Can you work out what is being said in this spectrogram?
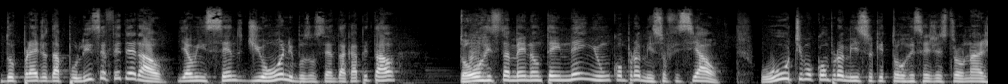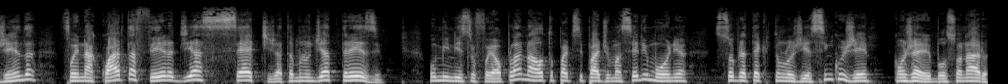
do prédio da Polícia Federal e ao incêndio de ônibus no centro da capital, Torres também não tem nenhum compromisso oficial. O último compromisso que Torres registrou na agenda foi na quarta-feira, dia 7, já estamos no dia 13. O ministro foi ao Planalto participar de uma cerimônia sobre a tecnologia 5G com Jair Bolsonaro.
